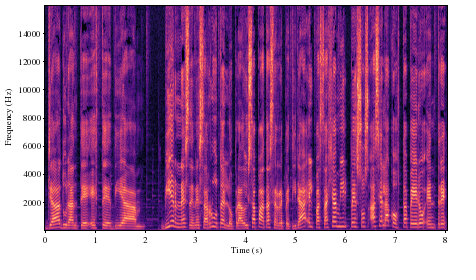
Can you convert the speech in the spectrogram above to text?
Ya durante este día Viernes en esa ruta, en Loprado y Zapata, se repetirá el pasaje a mil pesos hacia la costa, pero entre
